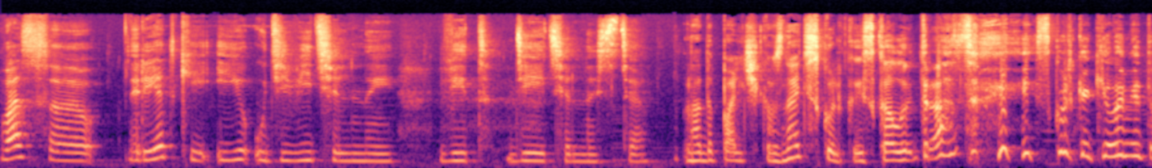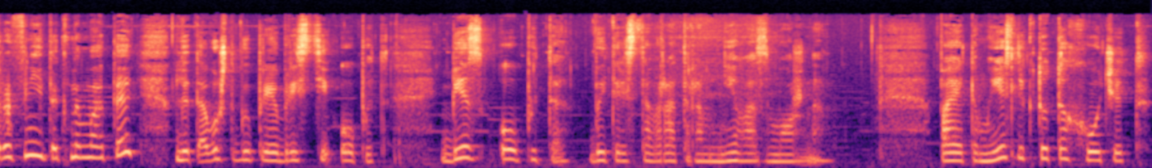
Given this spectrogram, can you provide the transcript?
У вас э, редкий и удивительный вид деятельности. Надо пальчиков, знаете, сколько исколоть раз, и сколько километров ниток намотать для того, чтобы приобрести опыт. Без опыта быть реставратором невозможно. Поэтому, если кто-то хочет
